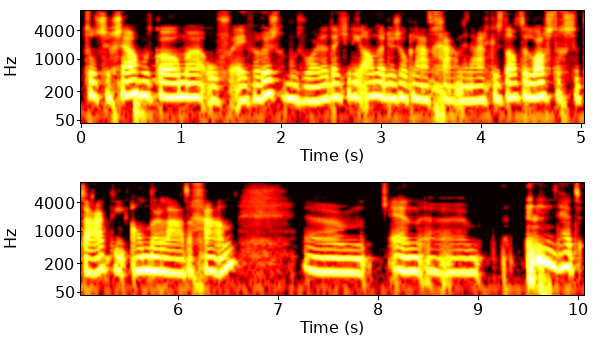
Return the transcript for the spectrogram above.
tot zichzelf moet komen of even rustig moet worden, dat je die ander dus ook laat gaan. En eigenlijk is dat de lastigste taak, die ander laten gaan. Um, en het,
